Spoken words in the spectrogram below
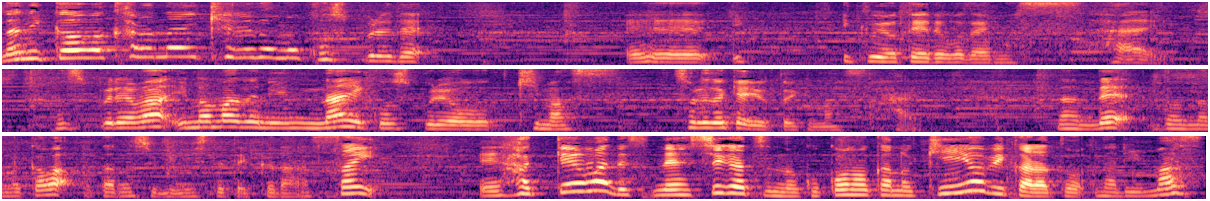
何かわからないけれどもコスプレでえー、行く予定でございます。はい。コスプレは今までにないコスプレを着ます。それだけは言っておきます。はい。なんでどんなのかはお楽しみにしててください、えー、発見はですね4月の9日の金曜日からとなります。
